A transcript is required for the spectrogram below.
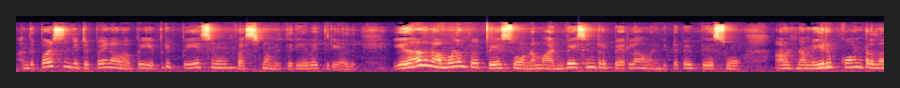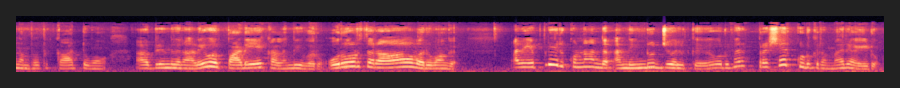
அந்த பர்சன் கிட்ட போய் நம்ம போய் எப்படி பேசணும்னு ஃபஸ்ட் நம்மளுக்கு தெரியவே தெரியாது. ஏதாவது நம்மளும் போய் பேசுவோம். நம்ம அட்வைஸுன்ற பேரில் அவன்கிட்ட போய் பேசுவோம். அவனுக்கு நம்ம இருக்கோன்றதை நம்ம போய் காட்டுவோம். அப்படின்றதுனாலே ஒரு படையே கிளம்பி வரும். ஒரு ஒருத்தராக வருவாங்க. அது எப்படி இருக்கும்னா அந்த அந்த இண்டிவிஜுவலுக்கு ஒரு மாதிரி ப்ரெஷர் கொடுக்குற மாதிரி ஆகிடும்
